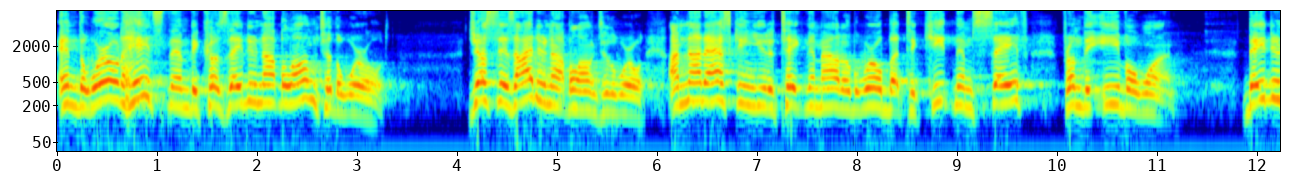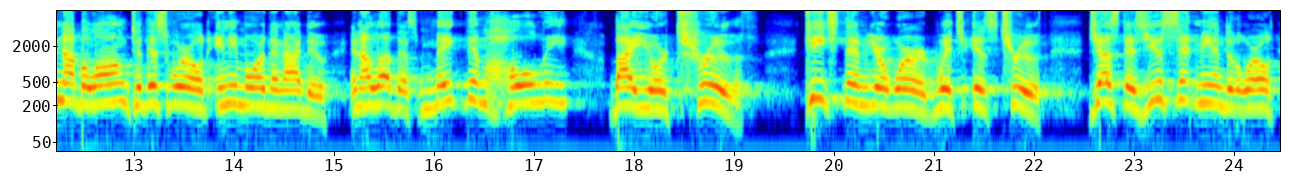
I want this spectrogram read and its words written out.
And the world hates them because they do not belong to the world. Just as I do not belong to the world. I'm not asking you to take them out of the world, but to keep them safe from the evil one. They do not belong to this world any more than I do. And I love this. Make them holy by your truth. Teach them your word, which is truth. Just as you sent me into the world,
